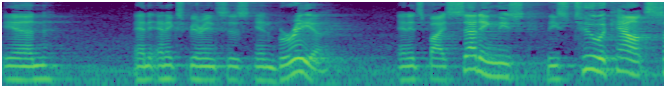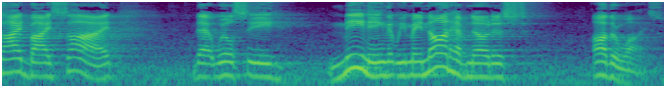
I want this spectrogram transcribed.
in and, and experiences in Berea. And it's by setting these, these two accounts side by side that we'll see meaning that we may not have noticed otherwise.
